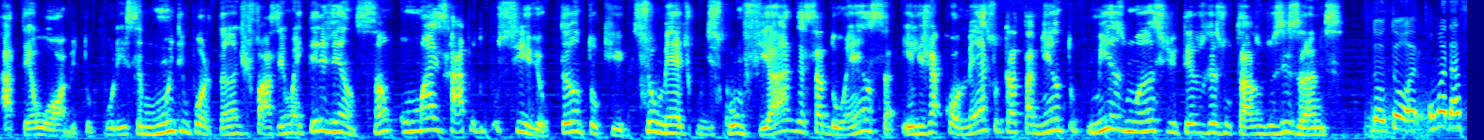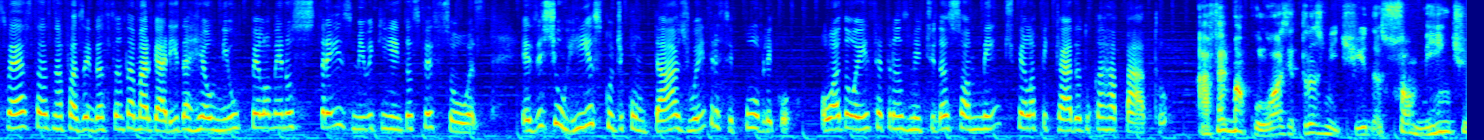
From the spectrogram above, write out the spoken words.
até o óbito. Por isso é muito importante fazer uma intervenção o mais rápido possível. Tanto que, se o médico desconfiar dessa doença, ele já começa o tratamento mesmo antes de ter os resultados dos exames. Doutor, uma das festas na Fazenda Santa Margarida reuniu pelo menos 3.500 pessoas. Existe o risco de contágio entre esse público ou a doença é transmitida somente pela picada do carrapato? A febre maculosa é transmitida somente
